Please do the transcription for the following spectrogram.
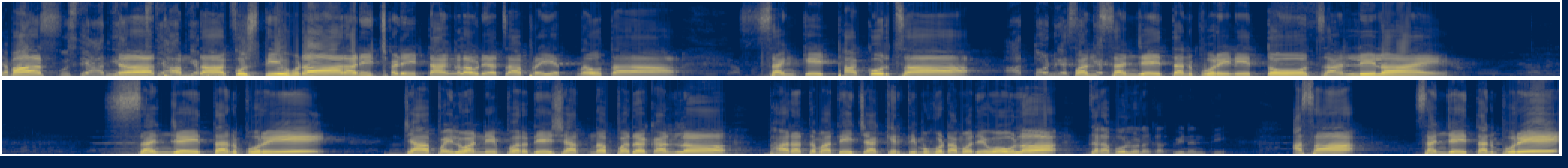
शबास. न थांबता. कुस्ती होणार आणि छडी टांग लावण्याचा प्रयत्न होता. संकेत ठाकूरचा. पण. संजय तनपुरेने तो जाणलेला आहे. संजय तनपुरे ज्या पैलवांनी परदेशातनं पदक आणलं भारत मातेच्या कीर्ती मुकुटामध्ये ओवलं जरा बोलू नका विनंती. असा संजय तनपुरे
